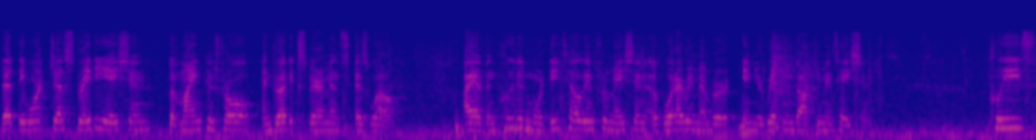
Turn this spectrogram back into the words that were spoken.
That they weren't just radiation, but mind control and drug experiments as well. I have included more detailed information of what I remember in your written documentation. Please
